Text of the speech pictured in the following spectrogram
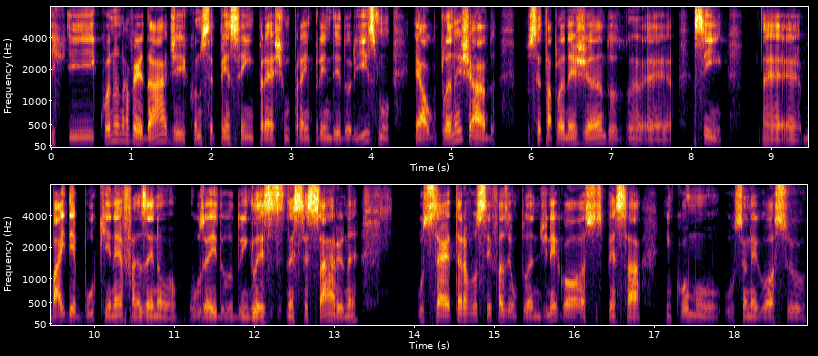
E, e, quando na verdade, quando você pensa em empréstimo para empreendedorismo, é algo planejado. Você está planejando, é, assim, é, by the book, né, fazendo uso aí do, do inglês necessário, né, o certo era você fazer um plano de negócios, pensar em como o seu negócio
